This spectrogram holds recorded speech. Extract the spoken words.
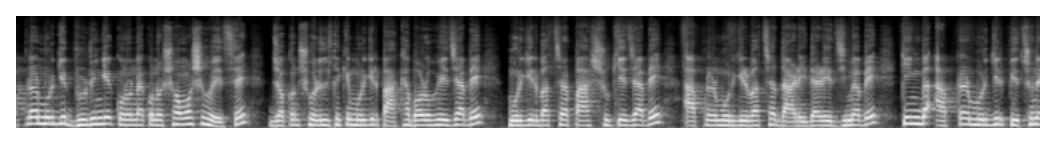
আপনার মুরগির ব্রুডিংয়ে কোনো না কোনো সমস্যা হয়েছে। যখন শরীর থেকে মুরগির পাখা বড় হয়ে যাবে, মুরগির বাচ্চার পা শুকিয়ে যাবে, আপনার মুরগির বাচ্চা দাঁড়িয়ে দাঁড়িয়ে ঝিমাবে, কিংবা আপনার মুরগির পিছনে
